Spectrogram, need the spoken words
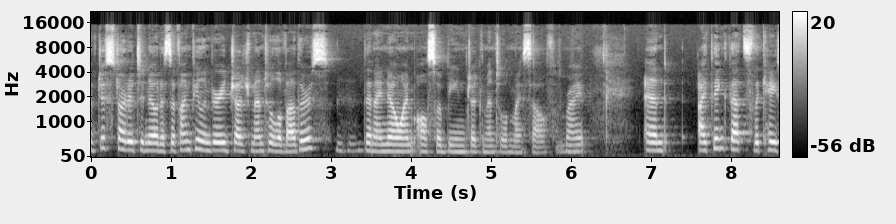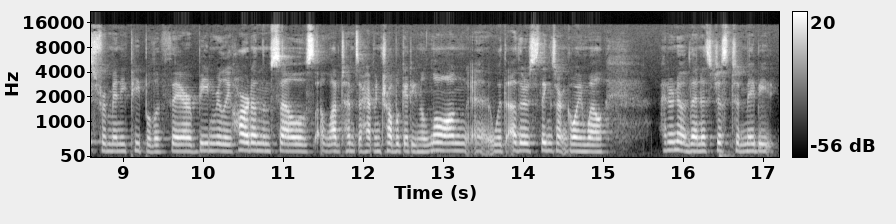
I've just started to notice if I'm feeling very judgmental of others, then I know I'm also being judgmental of myself, right? And I think that's the case for many people. If they're being really hard on themselves, a lot of times they're having trouble getting along uh, with others, things aren't going well. I don't know, then it's just to maybe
